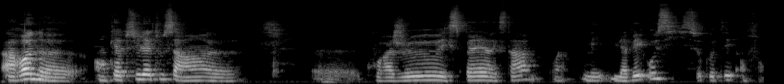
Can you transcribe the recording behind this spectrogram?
Aaron euh, encapsulait tout ça, hein, euh, euh, courageux, expert, etc. Mais il avait aussi ce côté enfant.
